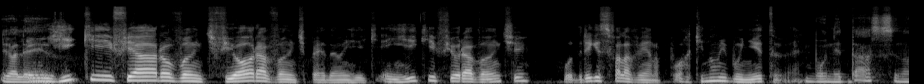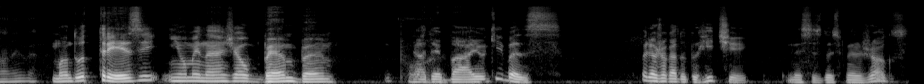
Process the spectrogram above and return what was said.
E olha aí. Henrique Fioravante, Fioravante, perdão, Henrique. Henrique Fioravante Rodrigues Falavena. Porra, que nome bonito, velho. Bonitaço esse nome, hein, velho. Mandou 13 em homenagem ao Bam Bam Porra. Adebayo Gibas. Melhor jogador do Hit nesses dois primeiros jogos?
